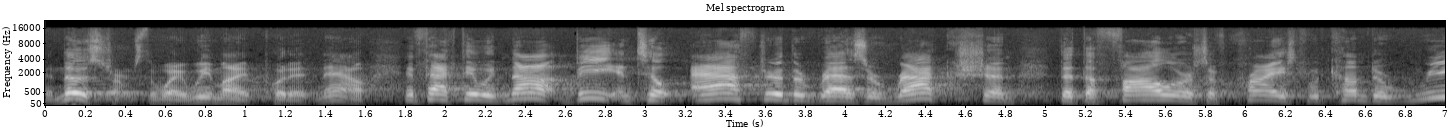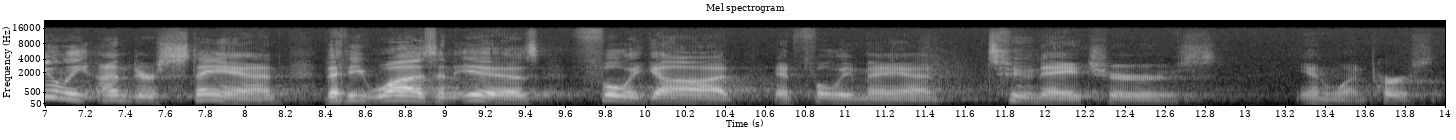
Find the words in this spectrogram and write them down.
in those terms, the way we might put it now. In fact, it would not be until after the resurrection that the followers of Christ would come to really understand that he was and is fully God and fully man, two natures in one person.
